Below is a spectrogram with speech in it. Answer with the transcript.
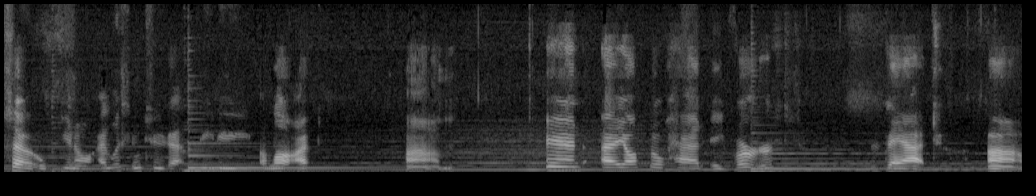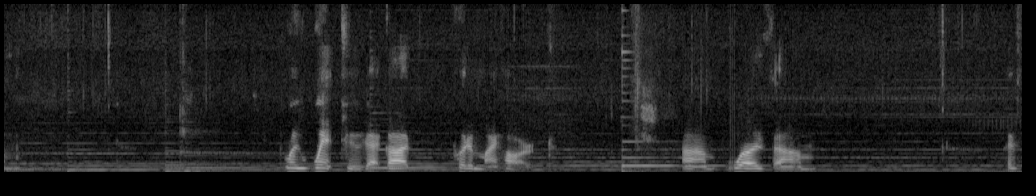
So you know I listened to that CD a lot, um, and I also had a verse that um, we went to that God put in my heart. um, was um, it's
